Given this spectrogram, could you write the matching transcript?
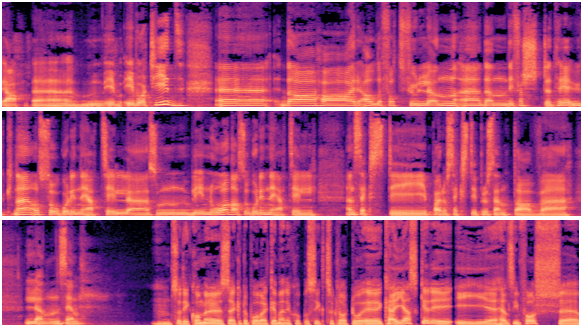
ja, eh, i, i vår tid. Eh, då har alla fått full lön eh, den, de första tre veckorna och så går de ner till, som blir nu, då, så går de ner till en 60, par och 60 procent av lönnen sin. Mm, så det kommer säkert att påverka människor på sikt såklart. Då. Eh, Kaj Askari i Helsingfors, eh,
